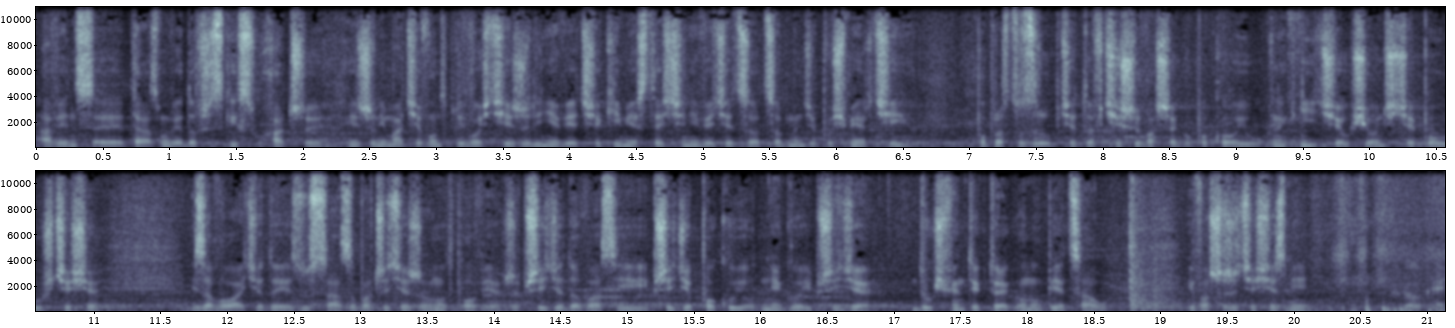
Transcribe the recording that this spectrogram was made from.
A więc e, teraz mówię do wszystkich słuchaczy, jeżeli macie wątpliwości, jeżeli nie wiecie, kim jesteście, nie wiecie, co, co będzie po śmierci, po prostu zróbcie to w ciszy waszego pokoju, uklęknijcie, usiądźcie, połóżcie się i zawołajcie do Jezusa, zobaczycie, że On odpowie, że przyjdzie do Was i przyjdzie pokój od Niego i przyjdzie Duch Święty, którego On obiecał i Wasze życie się zmieni. Okej. Okay.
